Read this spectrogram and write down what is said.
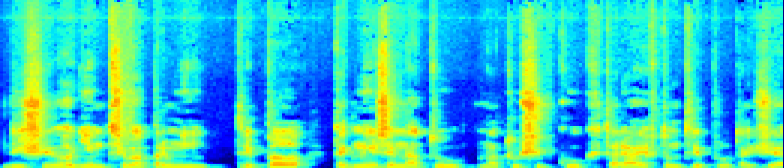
když hodím třeba první triple, tak mířím na tu, na tu šipku, která je v tom triplu, takže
